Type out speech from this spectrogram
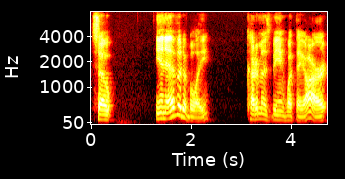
So inevitably, karmas being what they are,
